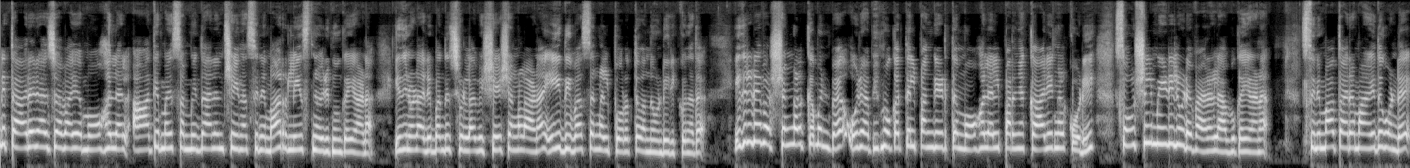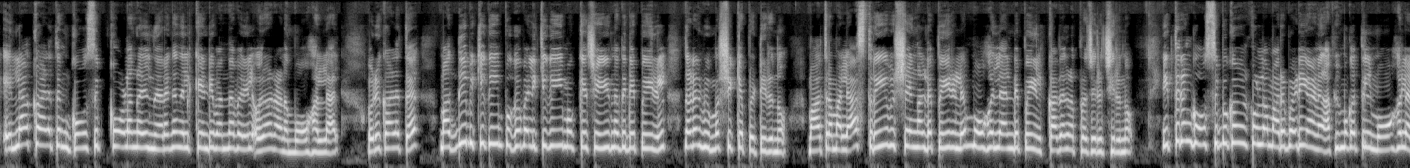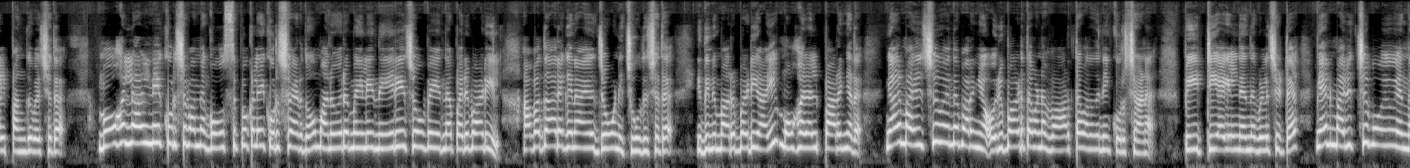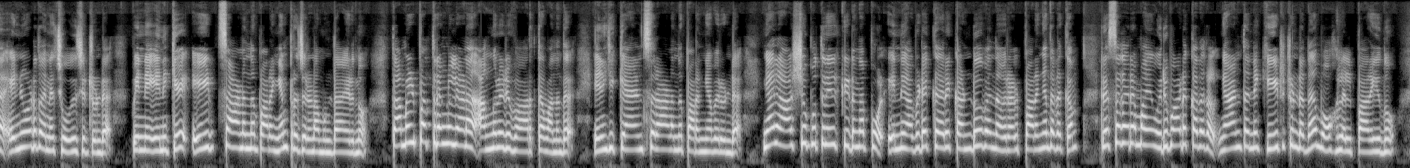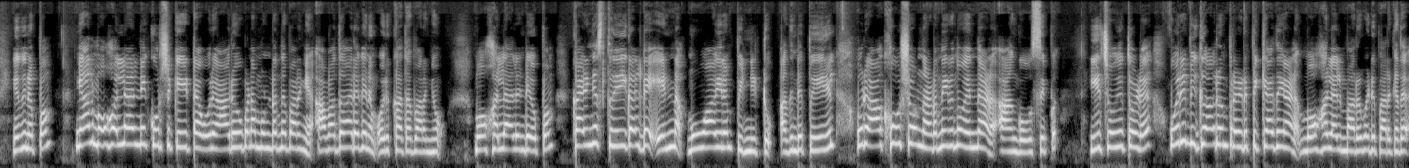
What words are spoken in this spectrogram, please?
മലയാളത്തിന്റെ താരരാജാവായ മോഹൻലാൽ ആദ്യമായി സംവിധാനം ചെയ്യുന്ന സിനിമ റിലീസിന് ഒരുങ്ങുകയാണ് ഇതിനോടനുബന്ധിച്ചുള്ള വിശേഷങ്ങളാണ് ഈ ദിവസങ്ങളിൽ പുറത്തു വന്നുകൊണ്ടിരിക്കുന്നത്. ഇതിനിടെ വർഷങ്ങൾക്ക് മുൻപ് ഒരു അഭിമുഖത്തിൽ പങ്കെടുത്ത മോഹൻലാൽ പറഞ്ഞ കാര്യങ്ങൾ കൂടി സോഷ്യൽ മീഡിയയിലൂടെ വൈറലാവുകയാണ്. സിനിമാ താരമായതുകൊണ്ട് എല്ലാ കാലത്തും ഗോസിപ്പ് കോളങ്ങളിൽ നിറഞ്ഞു നിൽക്കേണ്ടി വന്നവരിൽ ഒരാളാണ് മോഹൻലാൽ. ഒരു കാലത്ത് മദ്യപിക്കുകയും പുകവലിക്കുകയും ഒക്കെ ചെയ്യുന്നതിന്റെ പേരിൽ നടൻ വിമർശിക്കപ്പെട്ടിരുന്നു. മാത്രമല്ല സ്ത്രീ വിഷയങ്ങളുടെ പേരിലും മോഹൻലാലിന്റെ പേരിൽ കഥകൾ പ്രചരിച്ചിരുന്നു. ഇത്തരം ഗോസിപ്പുകൾക്കുള്ള മറുപടിയാണ് അഭിമുഖത്തിൽ മോഹൻലാൽ പങ്കുവച്ചത്. മോഹൻലാലിനെ കുറിച്ച് വന്ന ഗോസിപ്പുകളെ കുറിച്ചായിരുന്നു മനോരമയിലെ നേരെ ചൊവ്വ എന്ന പരിപാടിയിൽ അവതാരകനായ ജോണി ചോദിച്ചത്. ഇതിന് മറുപടിയായി മോഹൻലാൽ പറഞ്ഞത് ഞാൻ മരിച്ചു എന്ന് പറഞ്ഞ് ഒരുപാട് തവണ വാർത്ത വന്നതിനെ കുറിച്ചാണ്. പി ടി ഐയിൽ നിന്ന് വിളിച്ചിട്ട് ഞാൻ മരിച്ചുപോയോ എന്ന് എന്നോട് തന്നെ ചോദിച്ചിട്ടുണ്ട്. പിന്നെ എനിക്ക് എയ്ഡ്സ് ആണെന്ന് പറഞ്ഞും പ്രചരണമുണ്ടായിരുന്നു. തമിഴ് പത്രങ്ങളിലാണ് അങ്ങനൊരു വാർത്ത വന്നത്. എനിക്ക് ക്യാൻസർ ആണെന്ന് പറഞ്ഞവരുണ്ട് ഞാൻ ആശുപത്രിയിൽ കിടന്നപ്പോൾ എന്നെ അവിടെ കയറി കണ്ടുവെന്ന് ഒരാൾ പറഞ്ഞതടക്കം രസകരമായ ഒരുപാട് കഥകൾ ഞാൻ തന്നെ കേട്ടിട്ടുണ്ടെന്ന് മോഹൻലാൽ പറയുന്നു. ഇതിനൊപ്പം ഞാൻ മോഹൻലാലിനെ കുറിച്ച് കേട്ട ഒരു ആരോപണം ഉണ്ടെന്ന് പറഞ്ഞ് അവതാരകനും ഒരു കഥ പറഞ്ഞു. മോഹൻലാലിന്റെ ഒപ്പം കഴിഞ്ഞ സ്ത്രീകളുടെ എണ്ണം മൂവായിരം പിന്നിട്ടു. അതിന്റെ പേരിൽ ഒരു ആഘോഷവും നടന്നിരുന്നു എന്നാണ് ആ ഗോസിപ്പ് ഈ ചോദ്യത്തോട് ഒരു വികാരവും പ്രകടിപ്പിക്കാതെയാണ് മോഹൻലാൽ മറുപടി പറഞ്ഞത്.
